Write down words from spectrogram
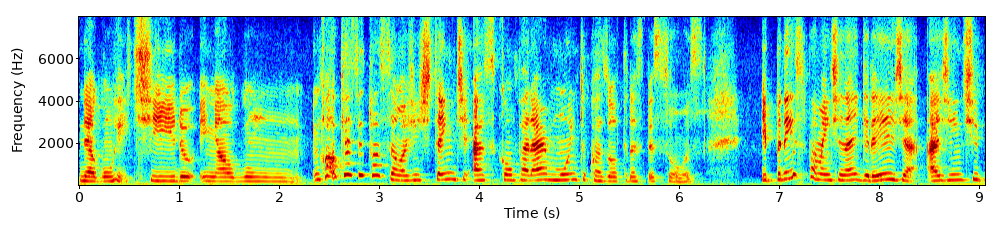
em algum retiro, em algum. em qualquer situação. A gente tende a se comparar muito com as outras pessoas. E principalmente na igreja, a gente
